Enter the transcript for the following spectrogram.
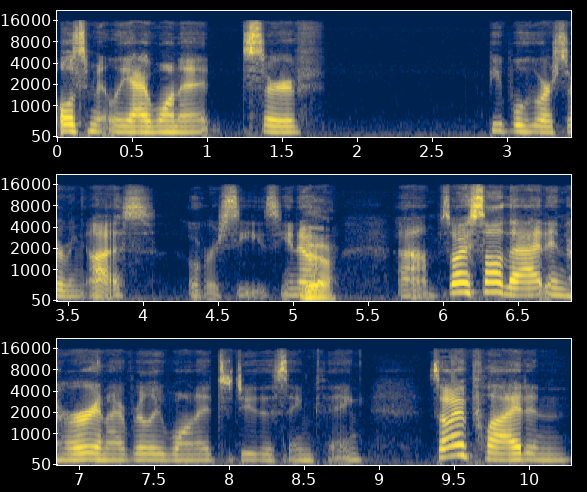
ultimately, I want to serve people who are serving us overseas. You know. Yeah. Um, so I saw that in her, and I really wanted to do the same thing. So I applied and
